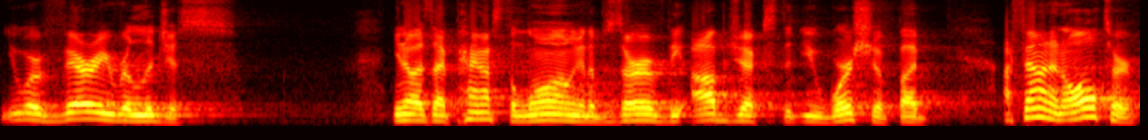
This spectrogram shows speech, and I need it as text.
you are very religious. You know, as I passed along and observed the objects that you worship, I, I found an altar.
